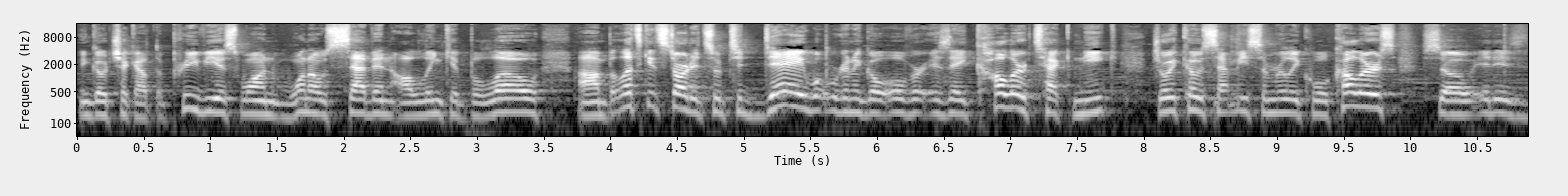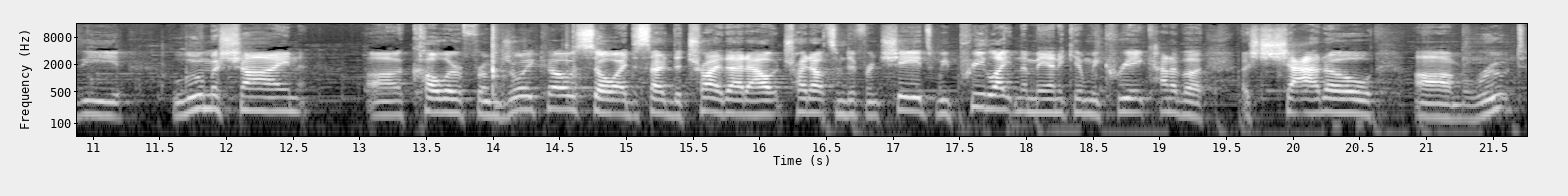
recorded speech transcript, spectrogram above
then go check out the previous one, 107, I'll link it below. Um, but let's get started. So today, what we're gonna go over is a color technique. Joico sent me some really cool colors. So it is the Lumishine uh, color from Joico. So I decided to try that out, tried out some different shades. We pre-lighten the mannequin. We create kind of a, a shadow um, root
